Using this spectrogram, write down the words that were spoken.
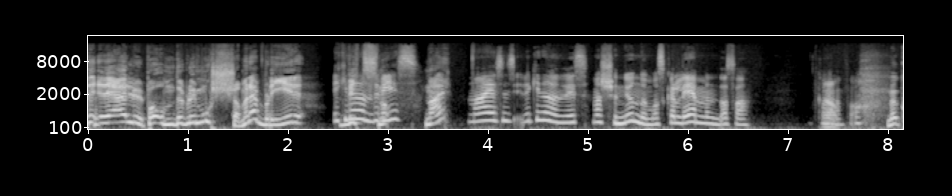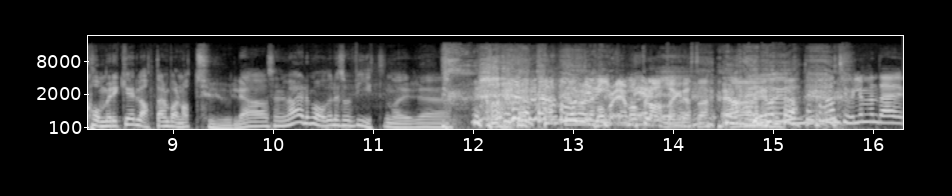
det, jeg lurer på om det blir morsommere. Blir Ikke nødvendigvis. Nei? Nei, jeg synes, ikke nødvendigvis. Man skjønner jo når man skal le, men altså Ja. Men kommer ikke latteren bare naturlig av Sunniva, eller må du liksom vite når uh... Jeg må, jeg må planlegge dette. Jo, jo, det kommer naturlig, men det er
